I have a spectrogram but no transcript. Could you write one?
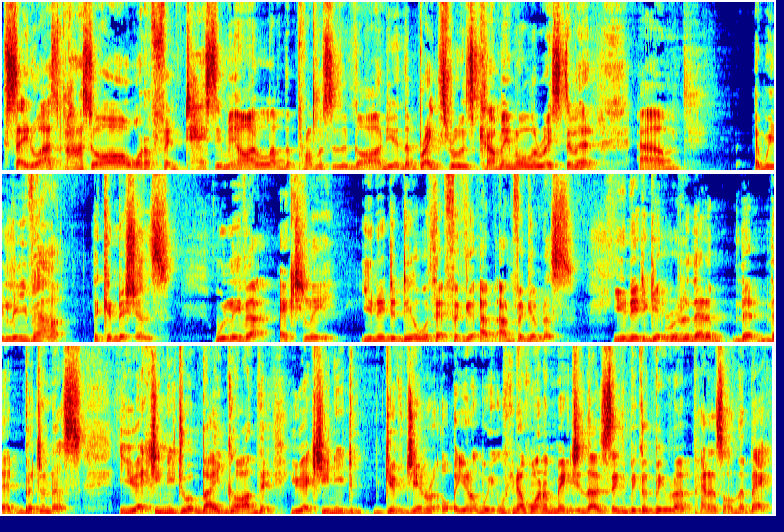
say to us, Pastor, oh, what a fantastic man. I love the promises of God. Yeah, the breakthrough is coming, all the rest of it. Um, and we leave out the conditions. We leave out, actually, you need to deal with that forg- uh, unforgiveness. You need to get rid of that that that bitterness. You actually need to obey God. That you actually need to give general. You know, we, we don't want to mention those things because people don't pat us on the back,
